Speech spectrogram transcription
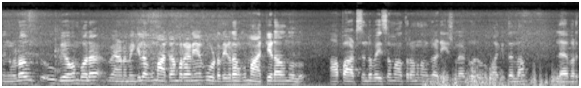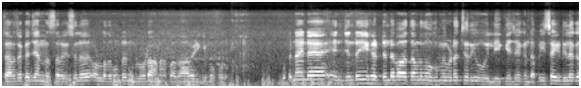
നിങ്ങളുടെ ഉപയോഗം പോലെ വേണമെങ്കിൽ നമുക്ക് മാറ്റാൻ പറയുകയാണെങ്കിൽ കൂട്ടത്തിൽ കൂടെ നമുക്ക് മാറ്റിയിടാവുന്നുള്ളൂ. ആ പാർട്സിന്റെ പൈസ മാത്രമാണ് നമുക്ക് അഡീഷണൽ ആയിട്ട് വരുള്ളൂ. ബാക്കിത്തെല്ലാം ലേബർ ചാർജൊക്കെ ജനറൽ സർവീസിൽ ഉള്ളത് കൊണ്ട് ഇൻക്ലൂഡാണ് അപ്പോൾ അത് ആ വഴിക്ക് പോകുള്ളൂ പിന്നെ അതിന്റെ എഞ്ചിന്റെ ഈ ഹെഡിന്റെ ഭാഗത്ത് നമ്മൾ നോക്കുമ്പോൾ ഇവിടെ ചെറിയ ഓയിൽ ലീക്കേജ് ഒക്കെ ഉണ്ട്. അപ്പോൾ ഈ സൈഡിലൊക്കെ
